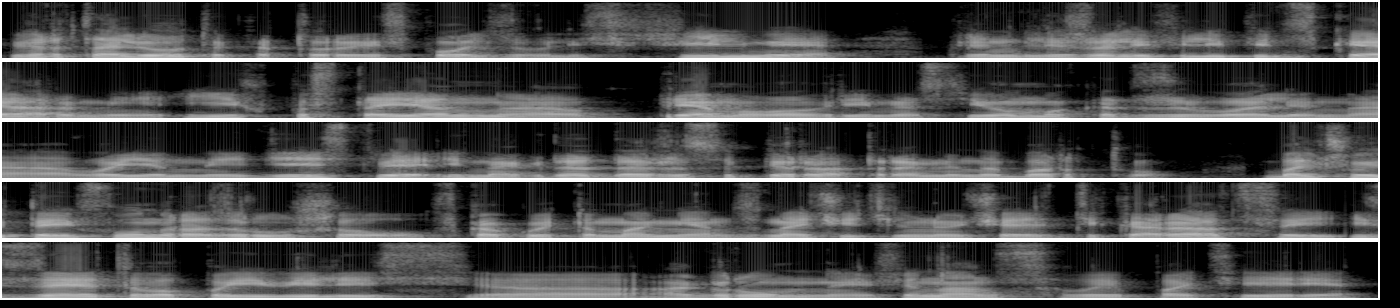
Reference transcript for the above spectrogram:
вертолеты, которые использовались в фильме, принадлежали филиппинской армии, и их постоянно прямо во время съемок отзывали на военные действия, иногда даже с операторами на борту. Большой тайфун разрушил в какой-то момент значительную часть декораций, из-за этого появились э, огромные финансовые потери.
